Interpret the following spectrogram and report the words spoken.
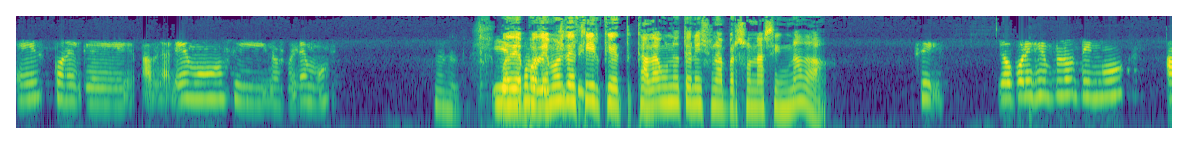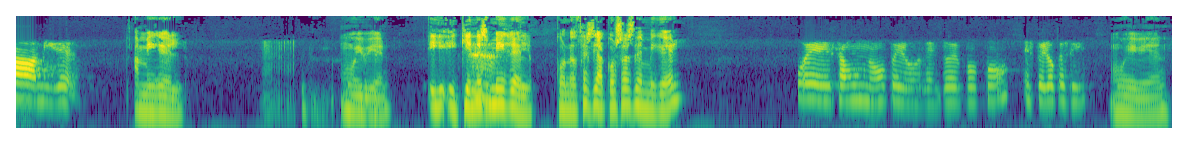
es con el que hablaremos y nos veremos. Ujú. ¿Y Pode- eso cómo lo ¿Podemos decir que cada uno tenéis una persona asignada? Sí. Yo, por ejemplo, tengo a Miguel. A Miguel. Muy bien. ¿Y, y quién es Miguel? ¿Conoces ya cosas de Miguel? Pues aún no, pero dentro de poco espero que sí. Muy bien.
